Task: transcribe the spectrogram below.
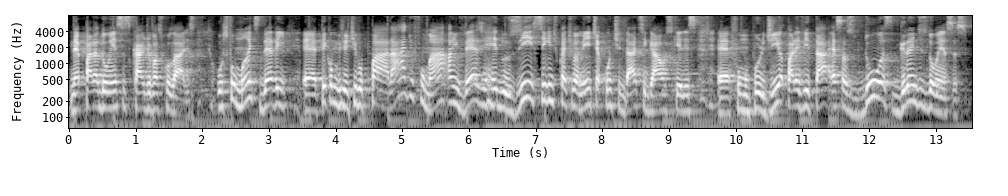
né, para doenças cardiovasculares. os fumantes devem é, ter como objetivo parar de fumar ao invés de reduzir significativamente a quantidade de cigarros que eles é, fumam por dia para evitar essas duas grandes doenças.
